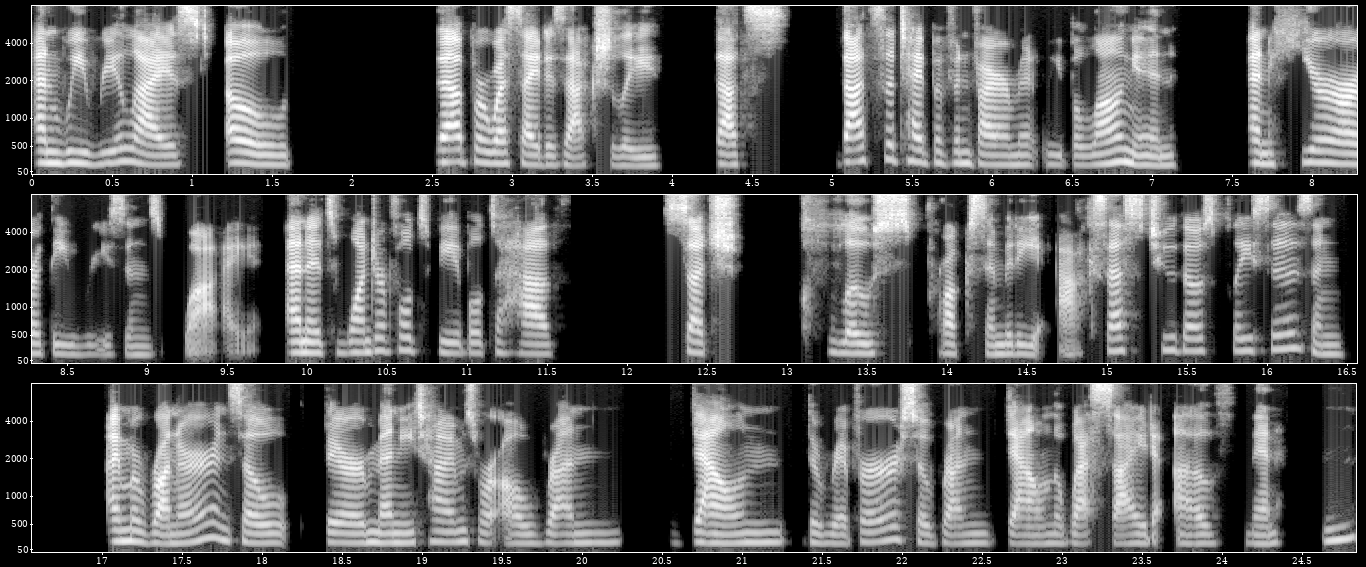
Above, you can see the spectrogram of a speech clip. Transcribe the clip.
And we realized, oh, the Upper West Side is actually that's that's the type of environment we belong in. And here are the reasons why. And it's wonderful to be able to have such close proximity access to those places. And I'm a runner. And so there are many times where I'll run down the river, so run down the west side of Manhattan.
